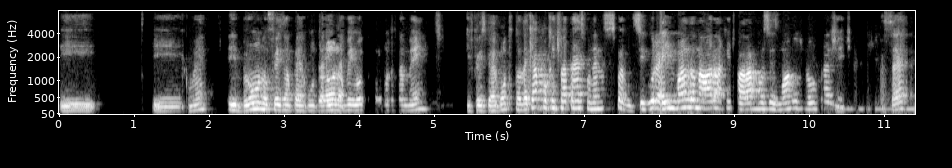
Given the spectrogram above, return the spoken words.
e, e como é? E Bruno fez uma pergunta Bruno. aí, também outra pergunta também que fez pergunta. Então, daqui a pouco a gente vai estar respondendo essas perguntas. Segura aí, manda na hora que a gente falar, vocês mandam de novo para a gente. Tá certo?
